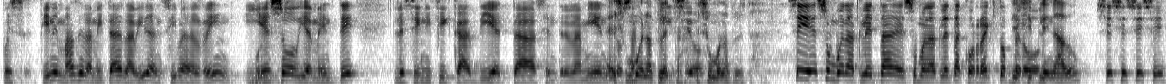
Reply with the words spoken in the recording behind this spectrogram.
pues tiene más de la mitad de la vida encima del ring. Y eso obviamente le significa dietas, entrenamientos, Es un buen atleta, es un buen atleta. Sí, es un buen atleta, es un buen atleta, correcto, pero... Disciplinado. Sí, sí, sí, sí.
